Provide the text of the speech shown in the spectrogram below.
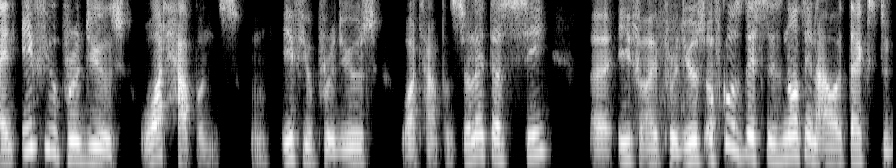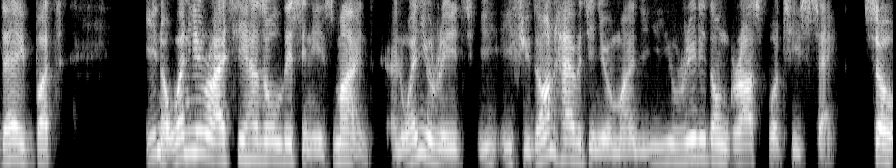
And if you produce, what happens? If you produce, what happens? So let us see uh, if I produce. Of course, this is not in our text today, but you know, when he writes, he has all this in his mind. And when you read, if you don't have it in your mind, you really don't grasp what he's saying. So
